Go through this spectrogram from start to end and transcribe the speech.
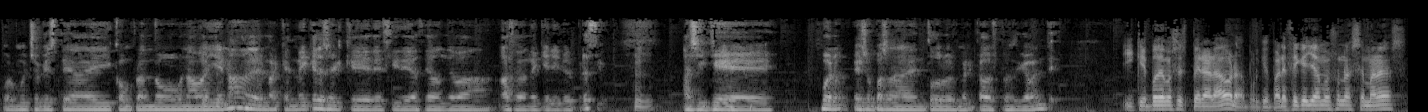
Por mucho que esté ahí comprando una ballena, el market maker es el que decide hacia dónde va, hacia dónde quiere ir el precio. Así que, bueno, eso pasa en todos los mercados prácticamente. ¿Y qué podemos esperar ahora? Porque parece que llevamos unas semanas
